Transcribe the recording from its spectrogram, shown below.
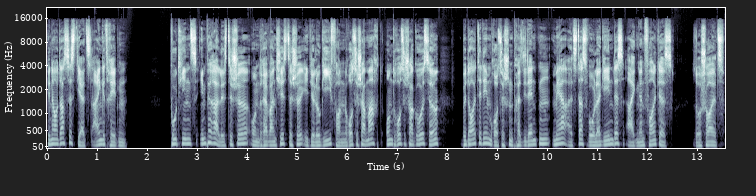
Genau das ist jetzt eingetreten. Putins imperialistische und revanchistische Ideologie von russischer Macht und russischer Größe bedeutet dem russischen Präsidenten mehr als das Wohlergehen des eigenen Volkes so Scholz.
